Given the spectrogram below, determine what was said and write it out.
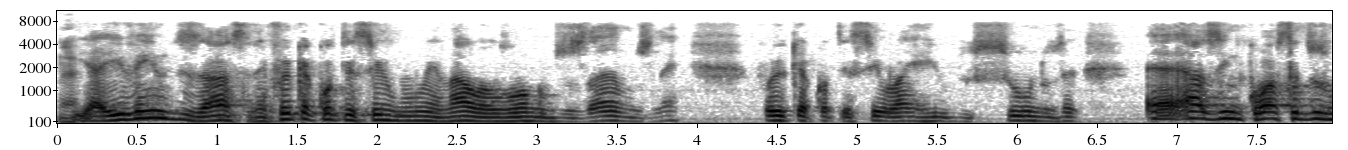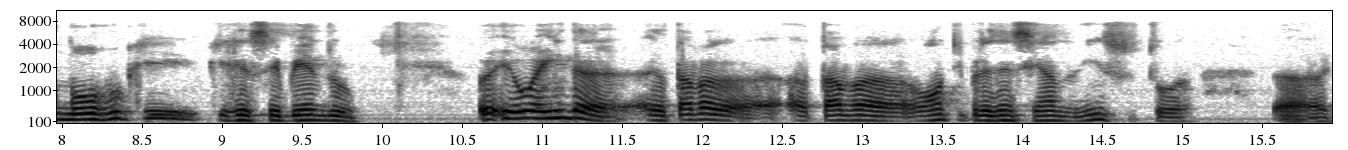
É. E aí vem o desastre. Né? Foi o que aconteceu em Blumenau ao longo dos anos, né? foi o que aconteceu lá em Rio do Sul. Nos... É, as encostas dos morros que, que recebendo eu ainda eu estava eu tava ontem presenciando isso tô, uh,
